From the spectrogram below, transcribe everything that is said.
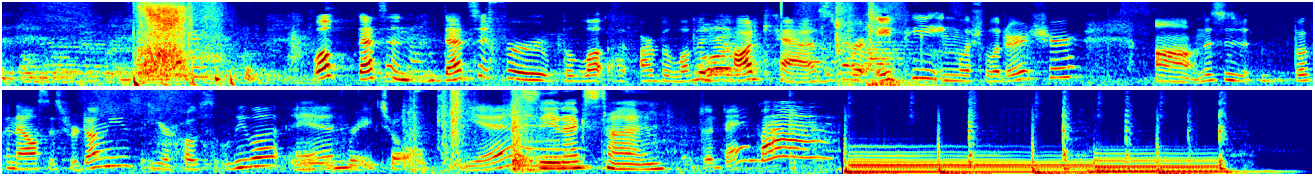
Well, that's an that's it for belo- our beloved podcast for AP English Literature. Um, this is book analysis for dummies. Your host Leela and and Rachel. yeah. See you next time. Good day. Bye.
